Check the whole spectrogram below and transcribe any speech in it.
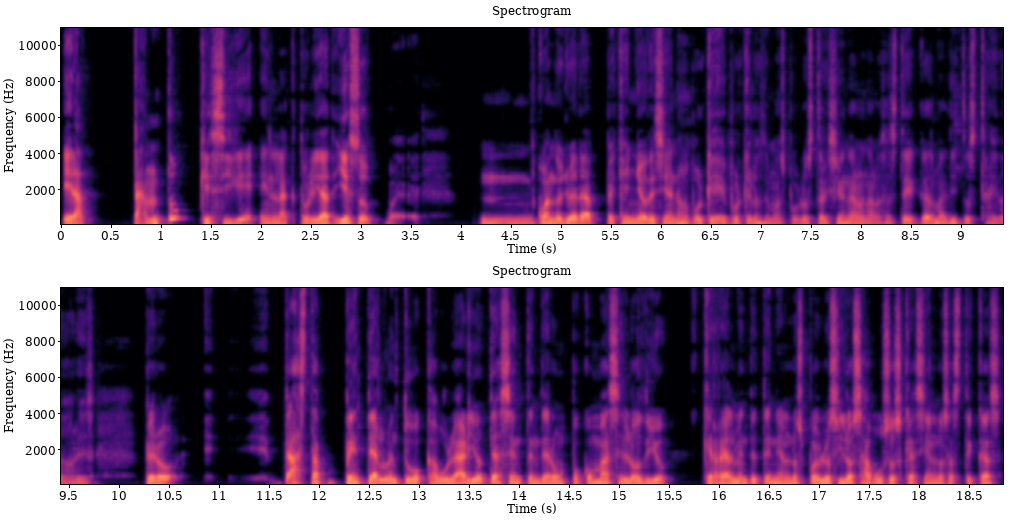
era tanto que sigue en la actualidad y eso... mm, Cuando yo era pequeño decía, no, ¿por qué? ¿Por qué los demás pueblos traicionaron a los aztecas? Malditos traidores. Pero eh, hasta meterlo en tu vocabulario te hace entender un poco más el odio que realmente tenían los pueblos y los abusos que hacían los aztecas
